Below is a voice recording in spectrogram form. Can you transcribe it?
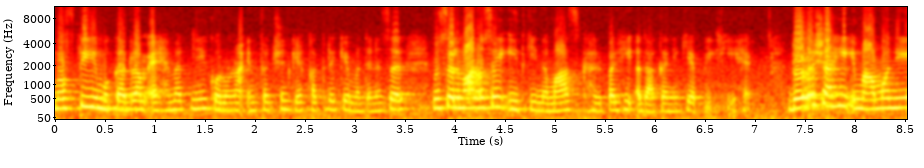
मुफ्ती मुकर्रम अहमद ने कोरोना इन्फेक्शन के खतरे के मद्देनजर मुसलमानों से ईद की नमाज़ घर पर ही अदा करने की अपील की है। दोनों शाही इमामों ने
